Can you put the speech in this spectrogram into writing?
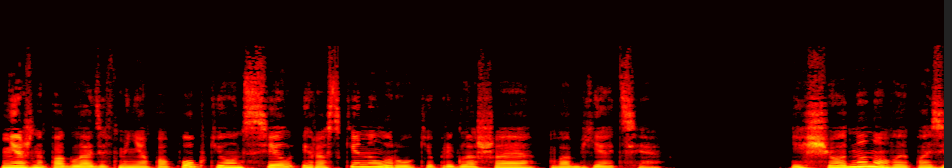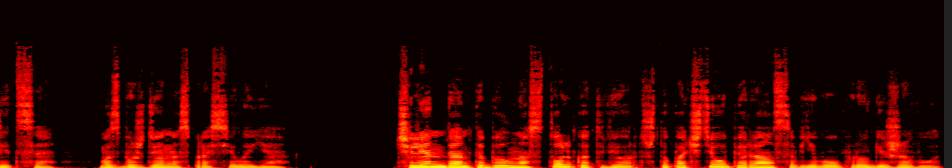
Нежно погладив меня по попке, он сел и раскинул руки, приглашая в объятия. Еще одна новая позиция?» — возбужденно спросила я. Член Данте был настолько тверд, что почти упирался в его упругий живот.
